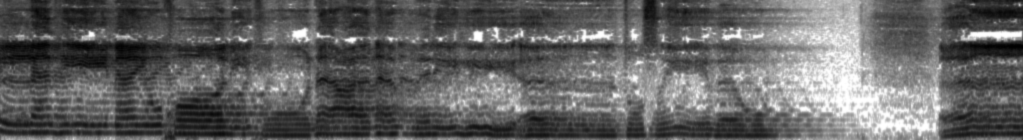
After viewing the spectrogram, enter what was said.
الذين يخالفون عن أمره أن تصيبهم أن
